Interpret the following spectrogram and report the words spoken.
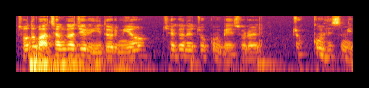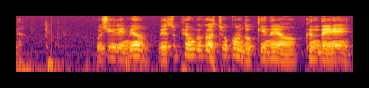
저도 마찬가지로 이더림이요 최근에 조금 매수를 조금 했습니다. 보시게 되면 매수 평균가 조금 높긴 해요. 근데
